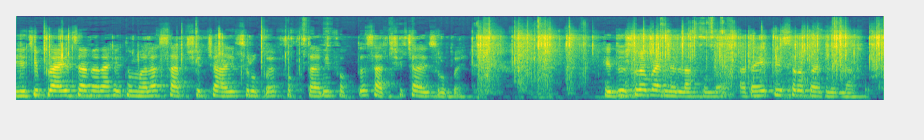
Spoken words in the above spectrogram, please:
याची प्राईस जाणार आहे तुम्हाला सातशे चाळीस रुपये फक्त आणि फक्त सातशे चाळीस रुपये. हे दुसरं पॅन्डल दाखवलं आता हे तिसरं पॅन्डल दाखवलं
